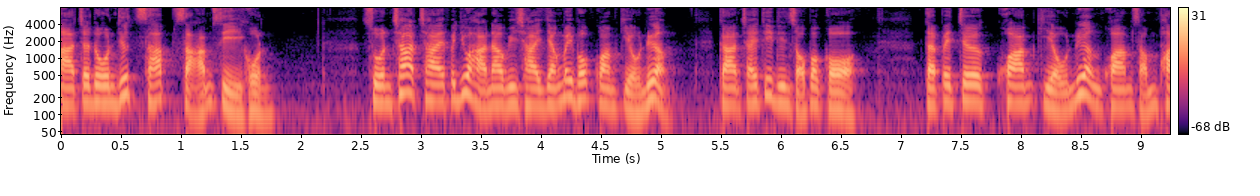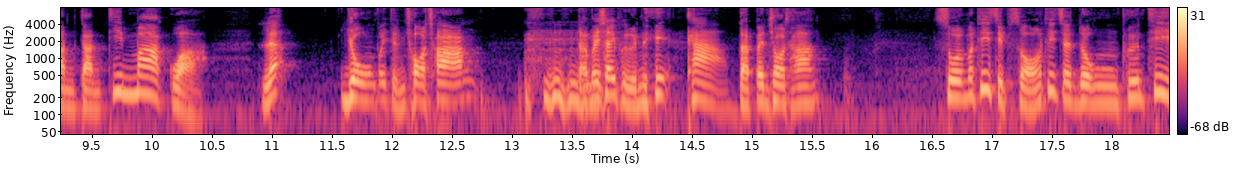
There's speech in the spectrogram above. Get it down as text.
อาจจะโดนยึดทรัพย์ 3-4 คน ส่วนชาติชายพยุหานาวีชัยยังไม่พบความเกี่ยวเนื่อง การใช้ที่ดินสปกแต่ไปเจอความเกี่ยวเนื่องความสัมพันธ์กันที่มากกว่า และโยงไปถึงชอช้าง แต่ไม่ใช่ผืนนี้ค่ะแต่เป็นชอช้าง ส่วนวันที่ 12 ที่จะลงพื้นที่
